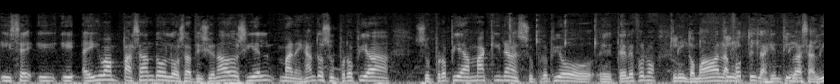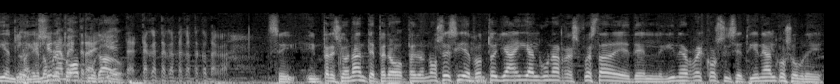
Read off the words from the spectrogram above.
y se y- y- e iban pasando los aficionados y él manejando su propia su propia máquina, su propio eh, teléfono, tomaba la clic, foto y la gente iba saliendo y el hombre todo apurado. metralleta, taca, taca, taca, taca, taca. Sí, impresionante, pero, pero no sé si de pronto ya hay alguna respuesta de- del Guinness Records, si se tiene algo sobre,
